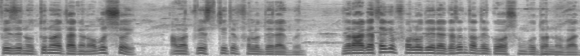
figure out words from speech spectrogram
পেজে নতুন হয়ে থাকেন, অবশ্যই আমার পেজটিতে ফলো দিয়ে রাখবেন। যারা আগে থেকে ফলো দিয়ে রেখেছেন, তাদেরকে অসংখ্য ধন্যবাদ।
